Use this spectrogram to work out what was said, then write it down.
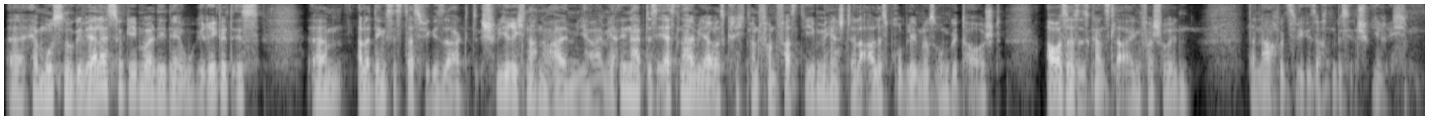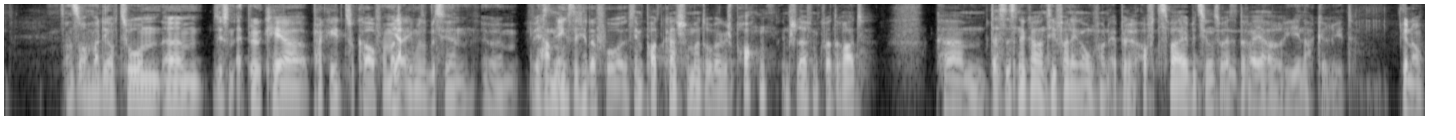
Äh, er muss nur Gewährleistung geben, weil die in der EU geregelt ist. Ähm, allerdings ist das, wie gesagt, schwierig nach einem halben Jahr. Innerhalb des ersten halben Jahres kriegt man von fast jedem Hersteller alles problemlos umgetauscht. Außer es ist ganz klar Eigenverschulden. Danach wird es, wie gesagt, ein bisschen schwierig. Sonst auch mal die Option, ähm, sich so ein Apple Care Paket zu kaufen, wenn man ja. da irgendwie so ein bisschen ähm, Wir haben ängstlicher davor ist. Im Podcast schon mal drüber gesprochen, im Schleifenquadrat. Ähm, das ist eine Garantieverlängerung von Apple auf zwei beziehungsweise drei Jahre, je nach Gerät. Genau.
